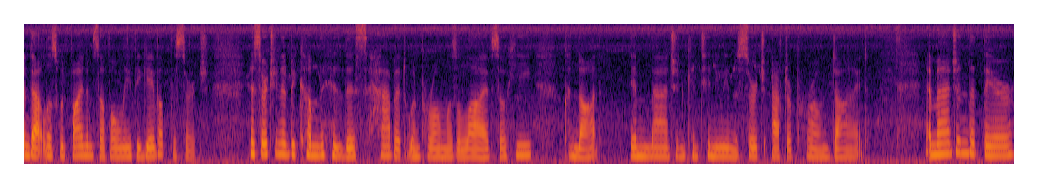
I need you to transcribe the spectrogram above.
and doubtless would find himself only if he gave up the search. His searching had become his, this habit when Perron was alive, so he could not imagine continuing the search after Perron died. Imagine that there.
